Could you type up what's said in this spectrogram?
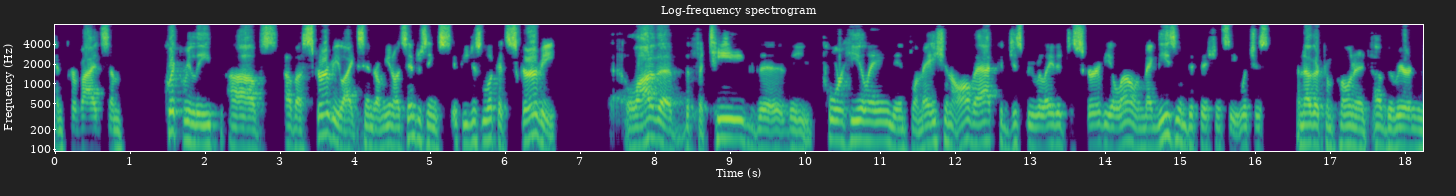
can provide some quick relief of, of a scurvy-like syndrome. You know, it's interesting if you just look at scurvy, a lot of the, the fatigue, the, the poor healing, the inflammation, all that could just be related to scurvy alone. Magnesium deficiency, which is another component of the Riordan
